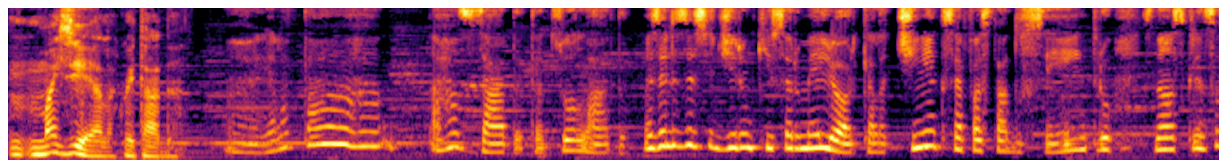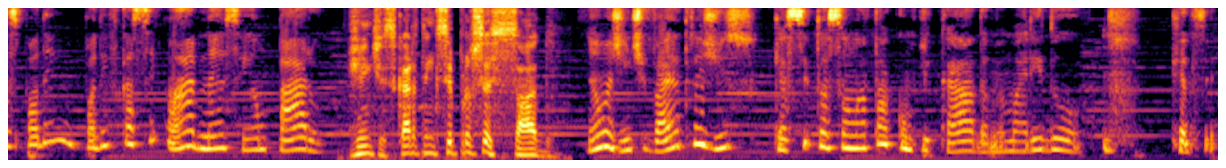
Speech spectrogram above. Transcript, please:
Mas e ela, coitada? Ah, ela tá arrasada, tá desolada. Mas eles decidiram que isso era o melhor, que ela tinha que se afastar do centro, senão as crianças podem, podem ficar sem lar, né? Sem amparo. Gente, esse cara tem que ser processado. Não, a gente vai atrás disso. Que a situação lá tá complicada. Meu marido. Quer dizer.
